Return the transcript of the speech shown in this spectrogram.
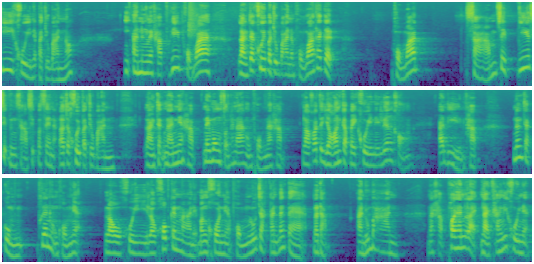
ที่คุยในปัจจุบันเนาะอีกอันนึงเลยครับที่ผมว่าหลังจากคุยปัจจุบันผมว่าถ้าเกิด ผมว่าสามสิบยี่สิบถึงสามสิบเปอร์เซ็นต์เราจะคุยปัจจุบัน หลังจากนั้นเนี่ยครับในวงสนทนาของผมนะครับ เราก็จะย้อนกลับไปคุยในเรื่องของอดีตครับ เนื่องจากกลุ่มเพื่อนของผมเนี่ย เราคุยเราครบกันมาเนี่ยบางคนเนี่ย ผมรู้จักกันตั้งแต่ระดับอนุบาลนะครับ เพราะฉะนั้นหลายหลายครั้งที่คุยเนี่ย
